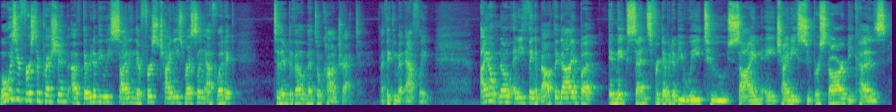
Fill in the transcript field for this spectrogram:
What was your first impression of WWE signing their first Chinese wrestling athletic to their developmental contract? I think you meant athlete. I don't know anything about the guy, but it makes sense for WWE to sign a Chinese superstar because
